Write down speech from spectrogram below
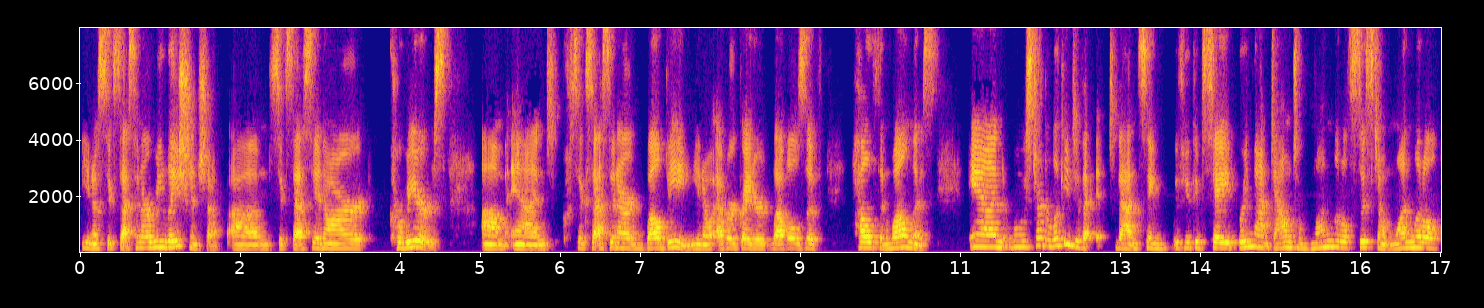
you know success in our relationship um, success in our careers um, and success in our well-being you know ever greater levels of health and wellness and when we started looking to that to that and saying if you could say bring that down to one little system one little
